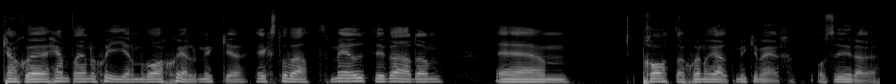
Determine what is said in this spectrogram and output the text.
kanske hämtar energi genom att vara själv mycket, extrovert, mer ute i världen, ehm, pratar generellt mycket mer och så vidare.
